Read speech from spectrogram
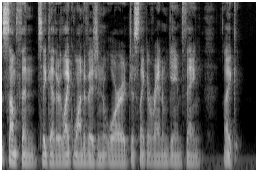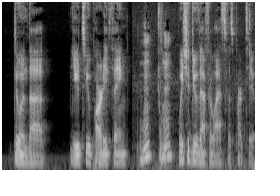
something together, like Wandavision, or just like a random game thing, like doing the YouTube party thing. Mhm, mhm. We should do that for Last of Us Part Two.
